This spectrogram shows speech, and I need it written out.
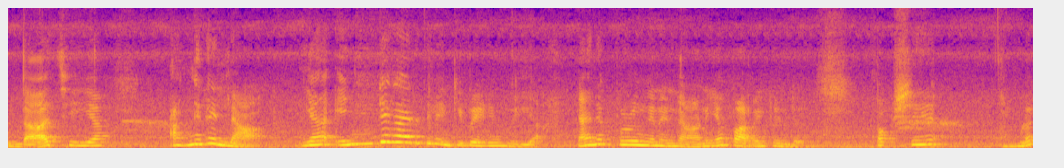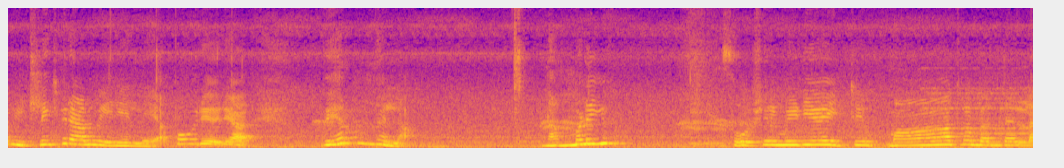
എന്താ ചെയ്യുക അങ്ങനെയല്ല. ഞാൻ എന്റെ കാര്യത്തിൽ എനിക്ക് പേടിയൊന്നുമില്ല. ഞാൻ എപ്പോഴും ഇങ്ങനെ തന്നെയാണ്. ഞാൻ പറഞ്ഞിട്ടുണ്ട്. പക്ഷേ നമ്മളെ വീട്ടിലേക്ക് ഒരാൾ വരികയല്ലേ? അപ്പോൾ ഒരു ഒരു വേറെ ഒന്നുമല്ല നമ്മൾ സോഷ്യൽ മീഡിയ ആയിട്ട് മാത്രം ബന്ധമുള്ള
